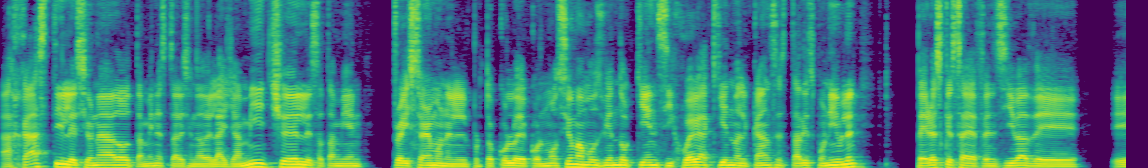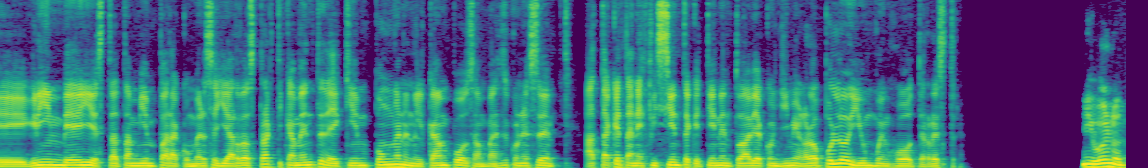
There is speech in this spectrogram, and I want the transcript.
a Hasty lesionado, también está lesionado Elijah Mitchell, está también Trey Sermon en el protocolo de conmoción, vamos viendo quién si juega, quién no alcanza a estar disponible, pero es que esa defensiva de eh, Green Bay está también para comerse yardas prácticamente de quien pongan en el campo San Francisco con ese ataque tan eficiente que tienen todavía con Jimmy Garoppolo y un buen juego terrestre. Y bueno,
